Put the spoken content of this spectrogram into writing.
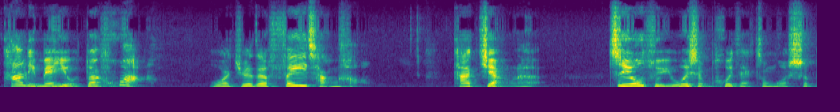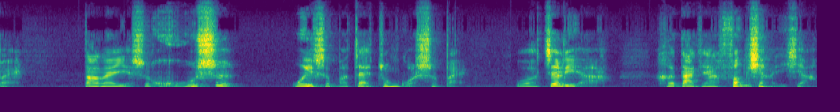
它里面有段话，我觉得非常好。他讲了自由主义为什么会在中国失败，当然也是胡适。为什么在中国失败？我这里啊和大家分享一下，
